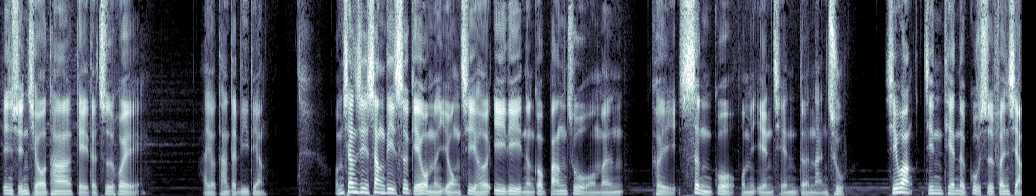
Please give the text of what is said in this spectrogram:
并寻求他给的智慧，还有他的力量。我们相信上帝是给我们勇气和毅力，能够帮助我们可以胜过我们眼前的难处。希望今天的故事分享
